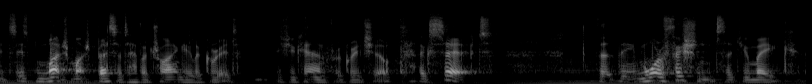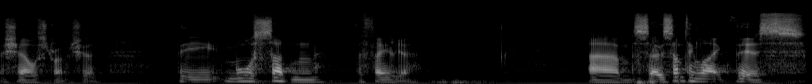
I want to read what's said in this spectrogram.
it's, it's much, much better to have a triangular grid, if you can, for a grid shell. Except that the more efficient that you make a shell structure, the more sudden the failure. Um, so something like this.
